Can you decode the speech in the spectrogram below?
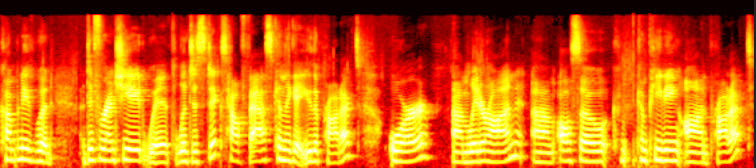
companies would differentiate with logistics, how fast can they get you the product, or um, later on, um, also com competing on product.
